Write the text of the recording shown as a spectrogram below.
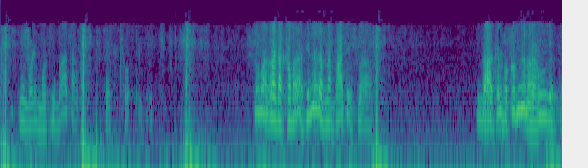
اتنی بڑی موٹی بات آپ چھوڑ تمہارا خبر ایسی نظر نہ پاتے شو لا بکم نہ رہو دیتا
